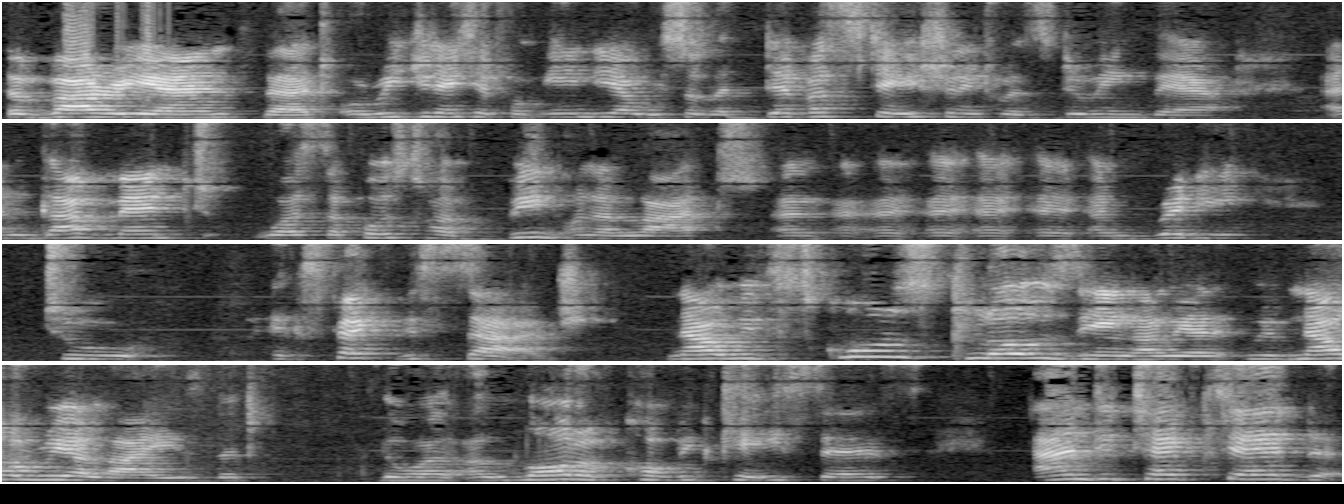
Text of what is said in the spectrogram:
the variant that originated from India. We saw the devastation it was doing there. And government was supposed to have been on alert and, and, and ready to expect this surge. Now, with schools closing, and we, we've now realized that there were a lot of COVID cases undetected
